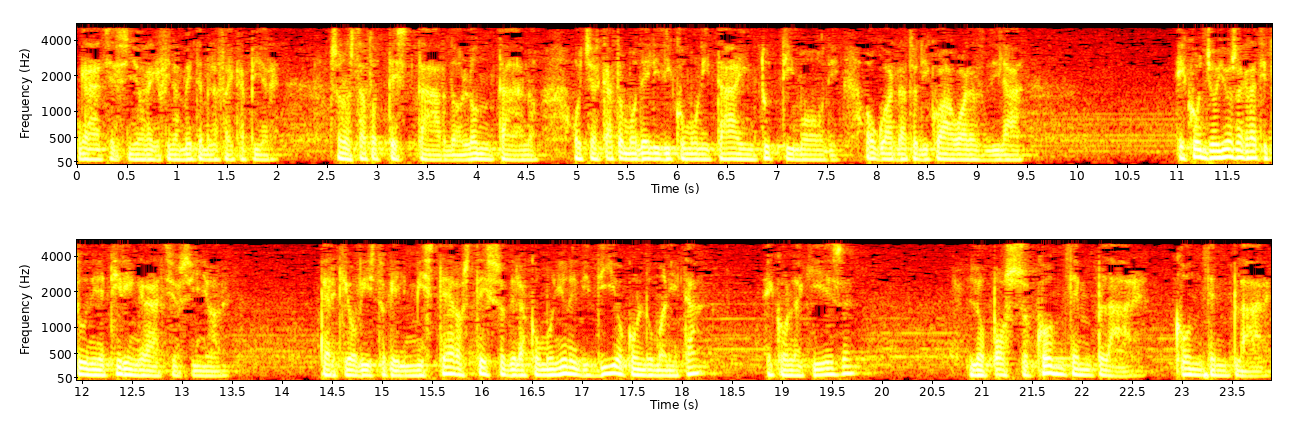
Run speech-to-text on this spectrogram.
Grazie Signore che finalmente me lo fai capire. Sono stato testardo, lontano, ho cercato modelli di comunità in tutti i modi, ho guardato di qua, ho guardato di là. E con gioiosa gratitudine ti ringrazio, Signore, perché ho visto che il mistero stesso della comunione di Dio con l'umanità e con la Chiesa lo posso contemplare, contemplare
